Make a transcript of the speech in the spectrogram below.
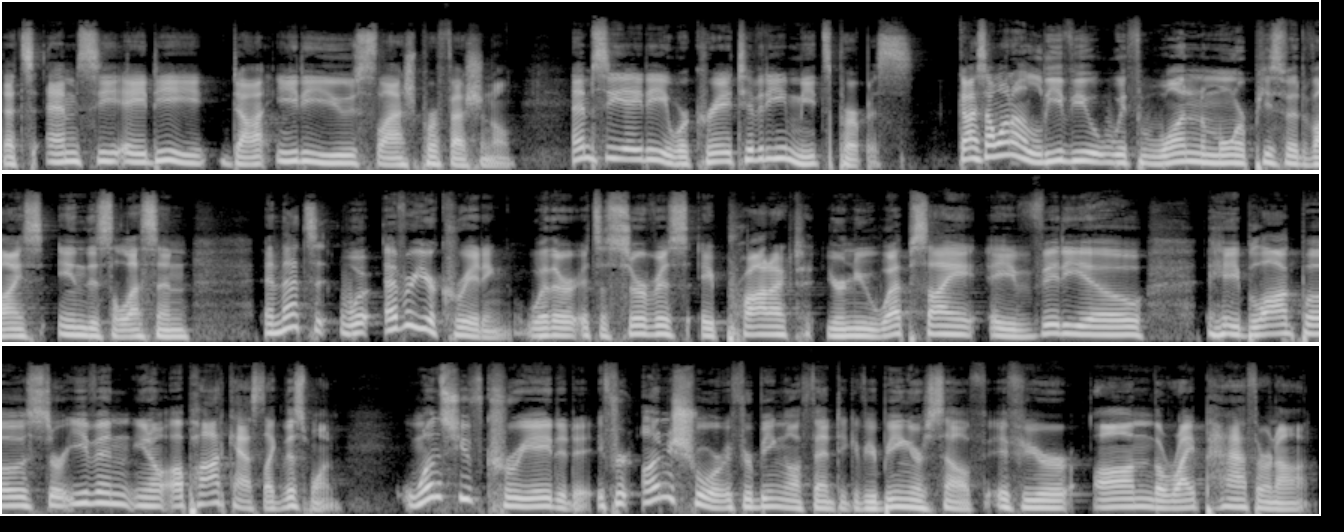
That's mcad.edu slash professional. MCAD, where creativity meets purpose. Guys, I want to leave you with one more piece of advice in this lesson. And that's whatever you're creating, whether it's a service, a product, your new website, a video, a blog post, or even, you know, a podcast like this one. Once you've created it, if you're unsure if you're being authentic, if you're being yourself, if you're on the right path or not,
